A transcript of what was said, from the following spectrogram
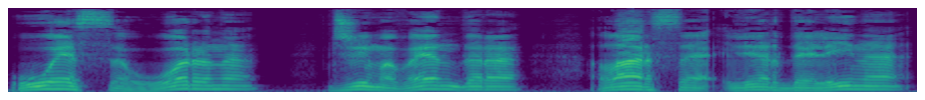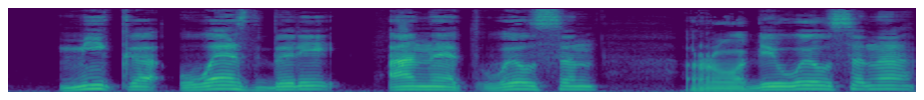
Уэса Уоррена, Джима Вендера, Ларса Верделина, Мика Уэстбери, Аннет Уилсон, Робби Уилсона,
